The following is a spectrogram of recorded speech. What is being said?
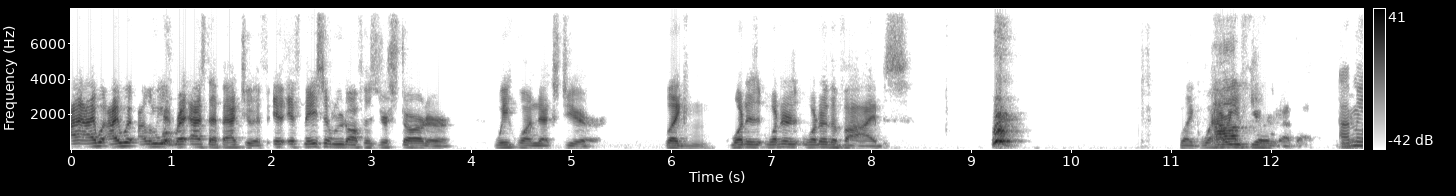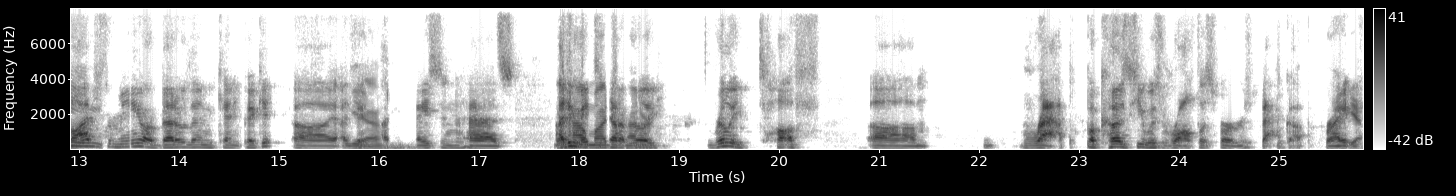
I, I would, I would let me get, ask that back to you. If if Mason Rudolph is your starter week one next year, like mm-hmm. what is what are what are the vibes? Like how are you um, feeling about that? I mean, vibes for me are better than Kenny Pickett. Uh, I think yeah. Mason has I think Mason got a really, really tough um, rap because he was Roethlisberger's backup, right? Yeah.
